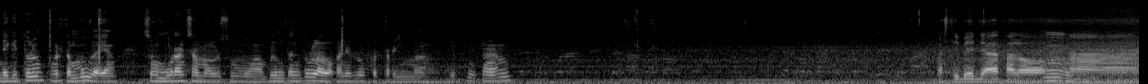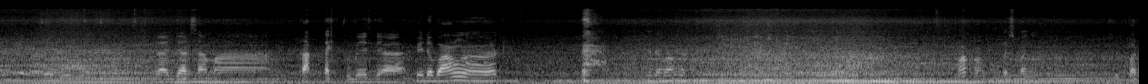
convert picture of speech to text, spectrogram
Nah gitu lu bertemu nggak yang seumuran sama lu semua belum tentu lawakan itu keterima gitu kan pasti beda kalau Hmm. nah, belajar sama praktek tuh beda. Beda banget. Beda banget. Mahal Vespanya super.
